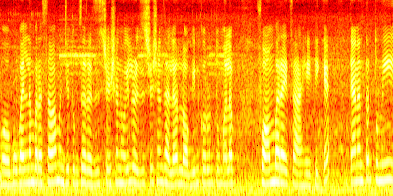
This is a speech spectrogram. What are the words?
मोबाईल नंबर असावा म्हणजे तुमचं रजिस्ट्रेशन होईल. रजिस्ट्रेशन झाल्यावर लॉग इन करून तुम्हाला फॉर्म भरायचा आहे ठीक आहे? त्यानंतर तुम्ही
